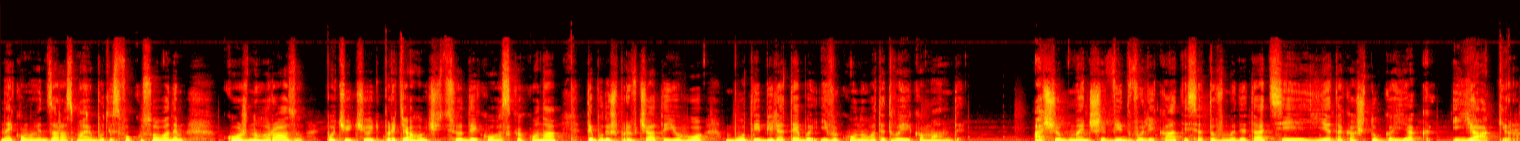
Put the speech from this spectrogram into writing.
на якому він зараз має бути сфокусованим, кожного разу, по чуть-чуть притягуючи цього дикого скакуна, ти будеш привчати його бути біля тебе і виконувати твої команди. А щоб менше відволікатися, то в медитації є така штука, як якір.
